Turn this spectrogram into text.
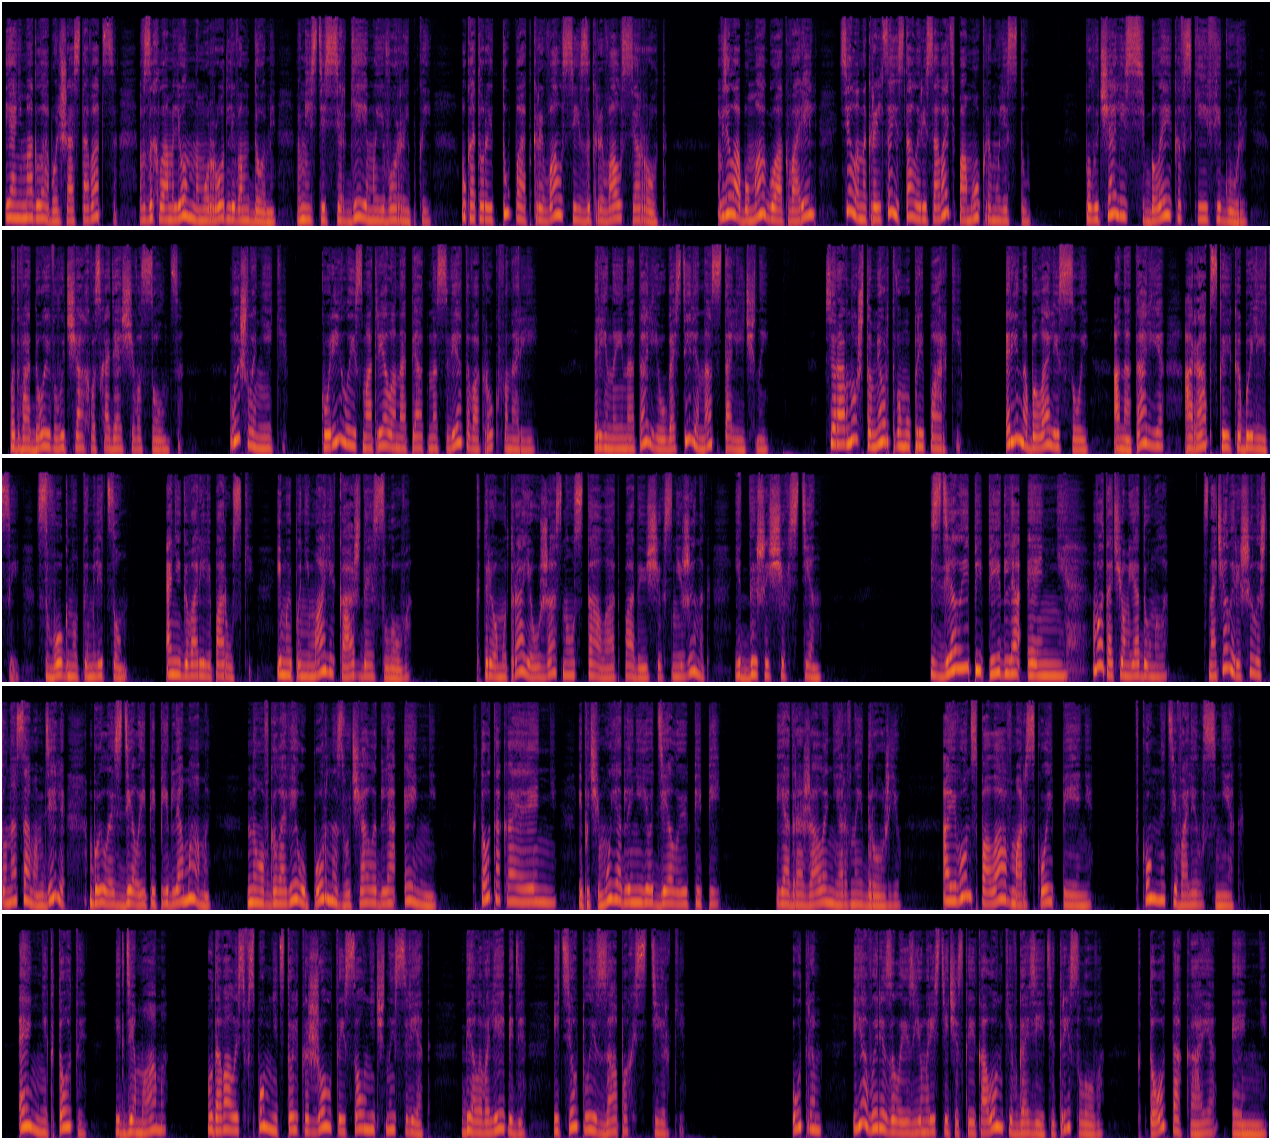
Я не могла больше оставаться в захламленном уродливом доме вместе с Сергеем и его рыбкой, у которой тупо открывался и закрывался рот. Взяла бумагу, акварель, села на крыльце и стала рисовать по мокрому листу. Получались блейковские фигуры под водой в лучах восходящего солнца. Вышла Ники, курила и смотрела на пятна света вокруг фонарей. Рина и Наталья угостили нас столичной. Все равно, что мертвому припарке. Рина была лисой, а Наталья — арабской кобылицей с вогнутым лицом. Они говорили по-русски, и мы понимали каждое слово. К трем утра я ужасно устала от падающих снежинок и дышащих стен. «Сделай пипи для Энни», вот о чем я думала. Сначала решила, что на самом деле было «сделай пипи для мамы», но в голове упорно звучало «для Энни». Кто такая Энни и почему я для нее делаю пипи? Я дрожала нервной дрожью, а Ивон спала в морской пене. В комнате валил снег. «Энни, кто ты? И где мама?» Удавалось вспомнить только желтый солнечный свет, белого лебедя и теплый запах стирки. Утром я вырезала из юмористической колонки в газете три слова «Кто такая Энни?».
